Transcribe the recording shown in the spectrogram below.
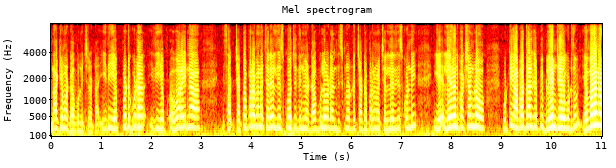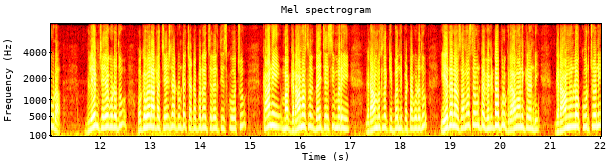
నాకేమో డబ్బులు ఇచ్చినట్ట ఇది ఎప్పటికి కూడా ఇది ఎవరైనా స- చట్టపరమైన చర్యలు తీసుకోవచ్చు దీని మీద డబ్బులు ఇవ్వడానికి తీసుకున్నట్టు చట్టపరమైన చర్యలు తీసుకోండి. లేదని పక్షంలో ఉట్టిగా అబద్ధాలు చెప్పి బ్లేమ్ చేయకూడదు. ఎవరైనా కూడా బ్లేమ్ చేయకూడదు. ఒకవేళ అట్లా చేసినట్టుంటే చట్టపరమైన చర్యలు తీసుకోవచ్చు. కానీ మా గ్రామస్తులకు దయచేసి మరి గ్రామస్తులకు ఇబ్బంది పెట్టకూడదు. ఏదైనా సమస్య ఉంటే వెంకటాపూర్ గ్రామానికి రండి. గ్రామంలో కూర్చొని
